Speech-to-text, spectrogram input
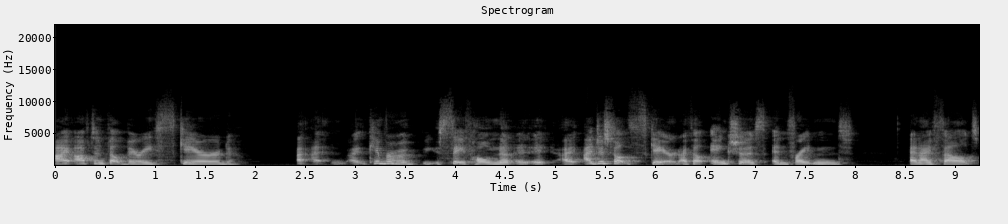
I often felt very scared. I, I came from a safe home. It, it, I, I, just felt scared. I felt anxious and frightened, and I felt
